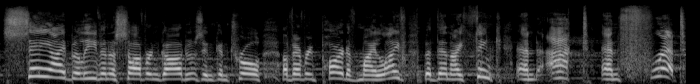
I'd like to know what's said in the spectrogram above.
say I believe in a sovereign God who's in control of every part of my life, but then I think and act and fret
